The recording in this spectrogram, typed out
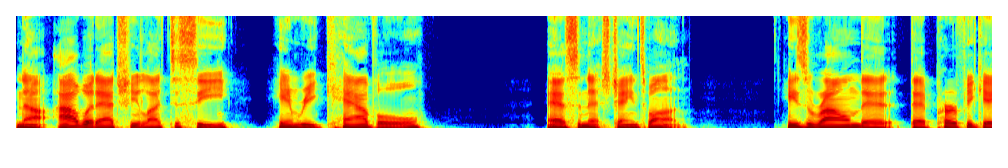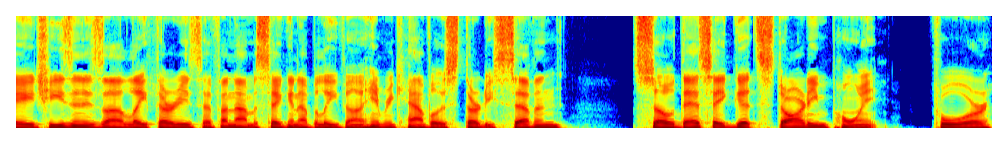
Now, I would actually like to see Henry Cavill as the next James Bond. He's around that that perfect age. He's in his uh, late 30s. If I'm not mistaken, I believe uh, Henry Cavill is 37. So that's a good starting point for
